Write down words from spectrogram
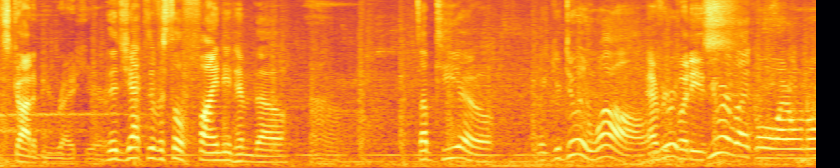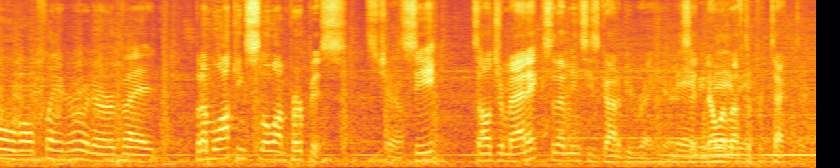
It's got to be right here. The objective is still finding him, though. It's up to you. Like you're doing well. You were- Everybody's- You were, like, oh, I don't know about playing Ruiner, but but I'm walking slow on purpose. it's true. See? It's all dramatic, so that means he's got to be right here. Maybe, no one left to protect him.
